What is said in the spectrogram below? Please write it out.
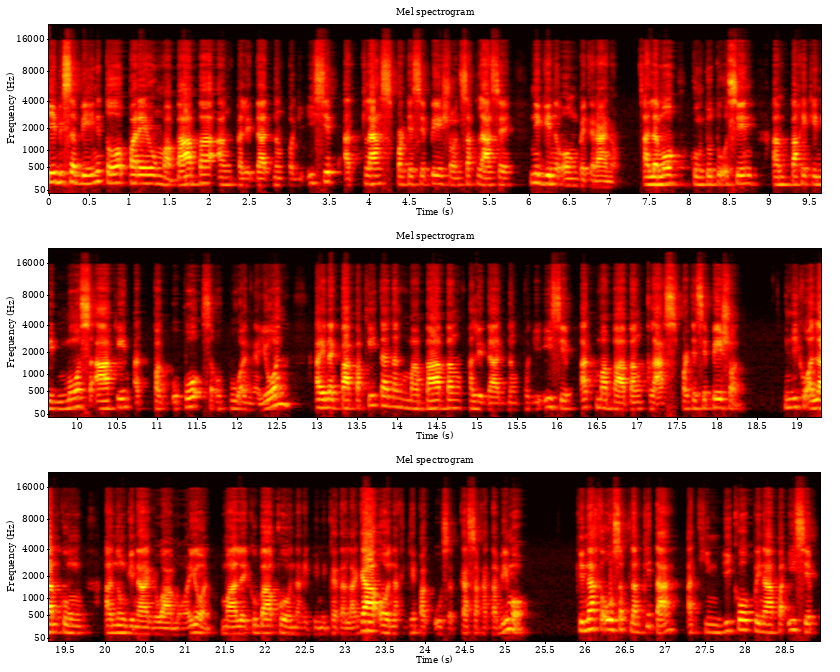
Ibig sabihin nito, parehong mababa ang kalidad ng pag-iisip at class participation sa klase ni Ginoong Veterano. Alam mo, kung tutuusin, ang pakikinig mo sa akin at pag-upo sa upuan ngayon ay nagpapakita ng mababang kalidad ng pag-iisip at mababang class participation. Hindi ko alam kung anong ginagawa mo ngayon. Malay ko ba kung nakikinig ka talaga o nakikipag-usap ka sa katabi mo. Kinakausap lang kita at hindi ko pinapaisip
